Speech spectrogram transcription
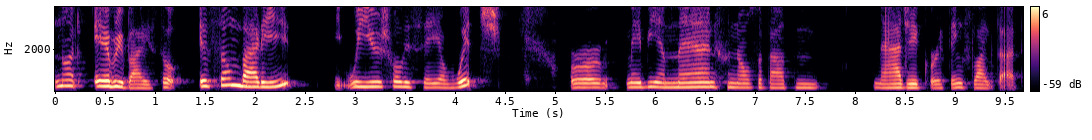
not everybody. So if somebody, we usually say a witch or maybe a man who knows about magic or things like that.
